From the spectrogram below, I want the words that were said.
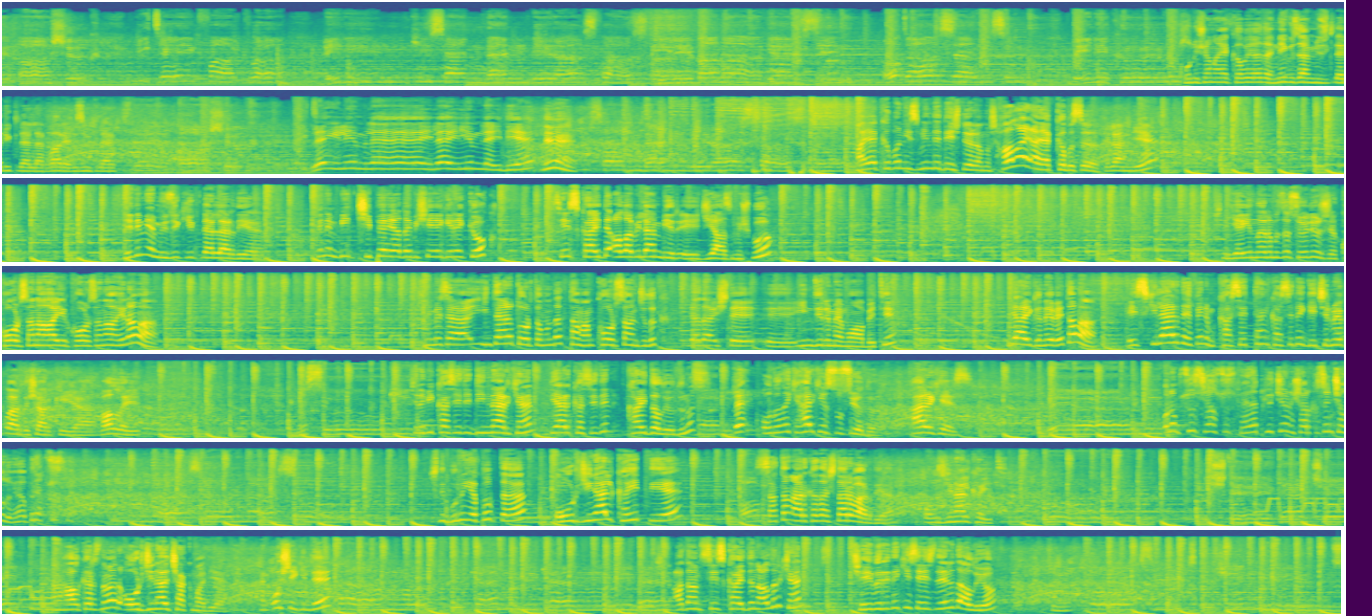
aşık. Bir tek farkla Benimki senden biraz fazla Biri bana gelsin o da sensin Beni kırmış konuşan ayakkabıya da ne güzel müzikler yüklerler var ya bizimkiler. aşık Leylim ley, leylim ley diye değil mi? Ayakkabının ismini de değiştiriyormuş. Halay ayakkabısı falan diye. Dedim ya müzik yüklerler diye. Benim bir çipe ya da bir şeye gerek yok. Ses kaydı alabilen bir e, cihazmış bu. Şimdi yayınlarımızda söylüyoruz işte korsana hayır, korsana hayır ama Şimdi mesela internet ortamında tamam korsancılık ya da işte e, indirme muhabbeti yaygın evet ama eskilerde efendim kasetten kasete geçirmek vardı şarkıyı ya vallahi. Bir kaseti dinlerken diğer kasetin kayıt alıyordunuz ve odadaki herkes susuyordu. Herkes. Oğlum sus ya sus Ferhat Göçer'in şarkısını çalıyor ya bırak sus. ya. Şimdi bunu yapıp da orijinal kayıt diye satan arkadaşlar vardı ya. Orijinal kayıt. İşte gerçek bu Hani halk arasında var orijinal çakma diye. Hani o şekilde adam ses kaydını alırken çevredeki sesleri de alıyor.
